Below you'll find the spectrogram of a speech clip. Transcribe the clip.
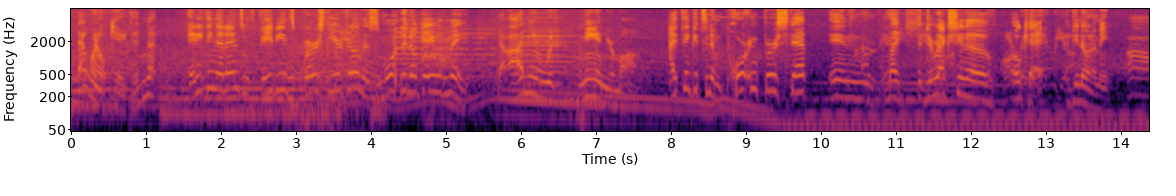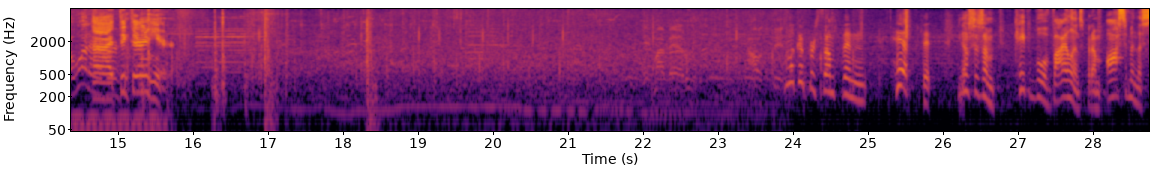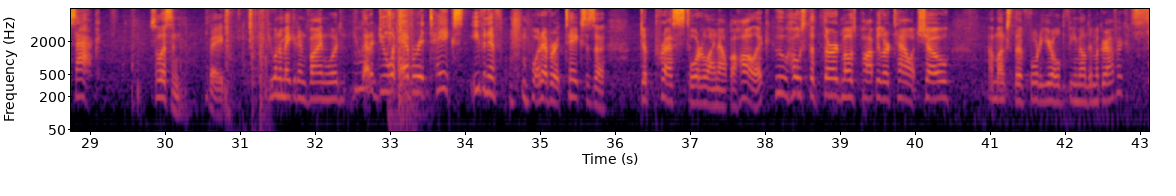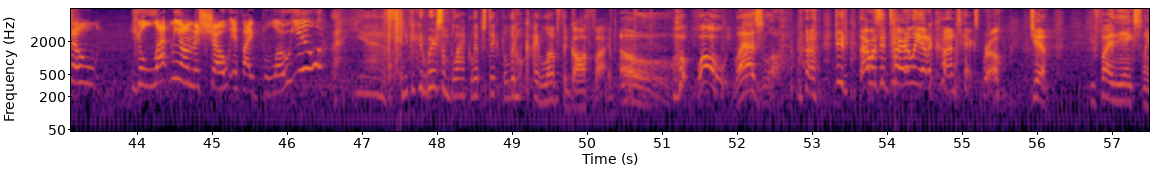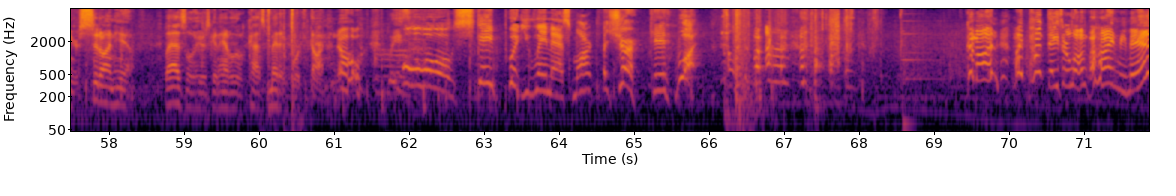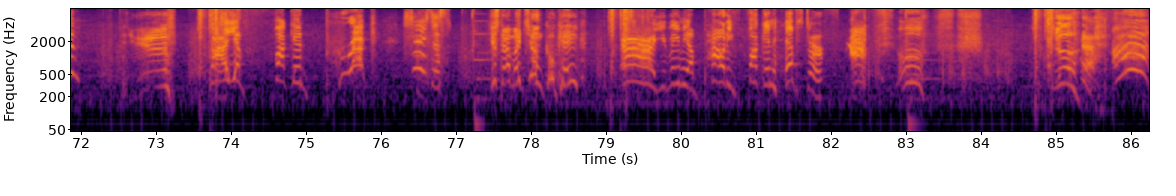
That went okay, didn't it? Anything that ends with Fabian's burst eardrum is more than okay with me. Yeah, I mean with me and your mom. I think it's an important first step in, like, the direction of okay, if you know what I mean. I think they're in here. I'm looking for something hip that, you know, says I'm capable of violence, but I'm awesome in the sack. So listen, babe, if you want to make it in Vinewood, you got to do whatever it takes, even if whatever it takes is a depressed borderline alcoholic who hosts the third most popular talent show amongst the 40-year-old female demographic. So, you'll let me on the show if I blow you? Yes, and if you could wear some black lipstick, the little guy loves the goth vibe. Oh, Whoa, whoa! Lazlow. dude, that was entirely out of context, bro. Jim, you find the ink slinger, sit on him. Lazlow here's gonna have a little cosmetic work done. No, please. Whoa, whoa, whoa, whoa! Stay put, you lame ass Mark. Uh, sure, kid. What? Oh, uh. Come on, my punk days are long behind me, man. Ah, you fucking prick! Jesus! Just not my junk, okay? Ah, you made me a pouty fucking hipster. Ah! Ugh. Ugh. Ah!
